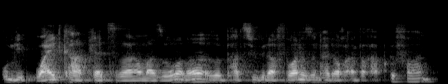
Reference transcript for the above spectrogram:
um die Wildcard-Plätze, sagen wir mal so. Ne? Also ein paar Züge nach vorne sind halt auch einfach abgefahren.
